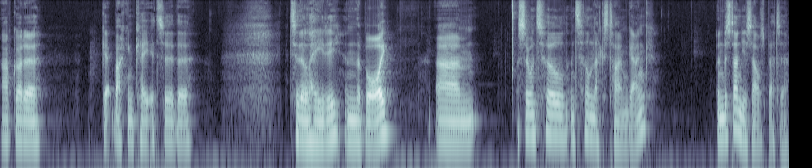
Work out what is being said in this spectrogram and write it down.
I've got to get back and cater to the to the lady and the boy. Um, so until until next time, gang. Understand yourselves better.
